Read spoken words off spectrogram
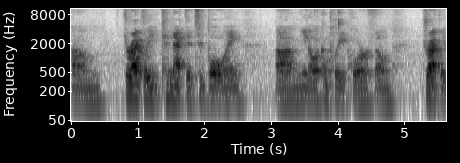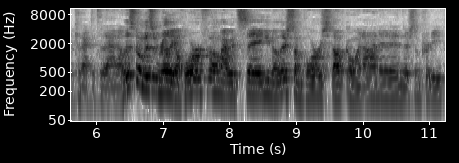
um, directly connected to bullying. Um, you know, a complete horror film directly connected to that. Now, this film isn't really a horror film. I would say, you know, there's some horror stuff going on in it, and there's some pretty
